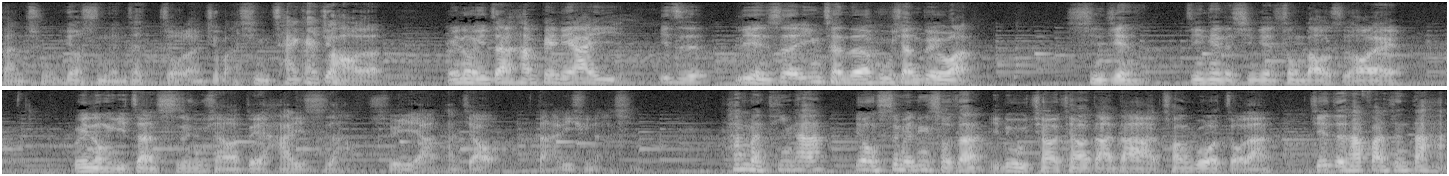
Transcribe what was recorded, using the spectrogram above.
当初要是能在走廊就把信拆开就好了。维诺一战和佩妮阿姨。一直脸色阴沉的互相对望。信件今天的信件送到的时候嘞，威龙一战似乎想要对哈利示好，所以啊，他叫达利去拿信。他们听他用斯梅丁手杖一路敲敲打打穿过走廊，接着他放声大喊：“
